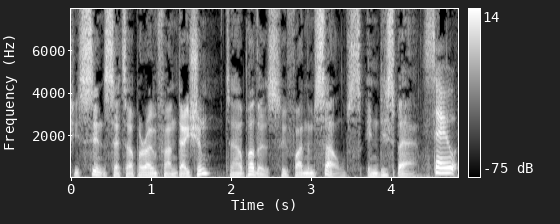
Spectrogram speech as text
She's since set up her own foundation to help others who find themselves in despair. So,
